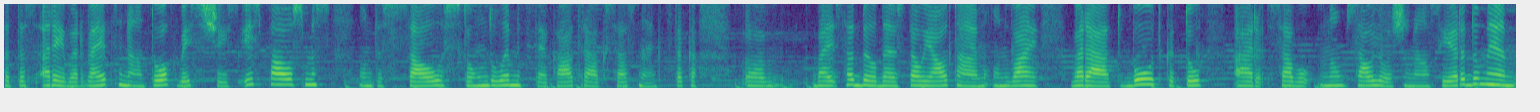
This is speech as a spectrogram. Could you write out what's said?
tad tas arī var veicināt to, ka visas šīs izpausmes un tas saules stundu limits tiek ātrāk sasniegts. Tā kā, um, vai es atbildēju uz tavu jautājumu, un vai varētu būt, ka tu ar savu nu, sauļošanās ieradumiem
